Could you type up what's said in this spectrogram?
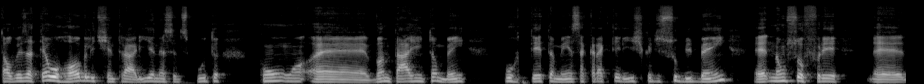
Talvez até o Roglic entraria nessa disputa com é, vantagem também por ter também essa característica de subir bem, é, não sofrer, é,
